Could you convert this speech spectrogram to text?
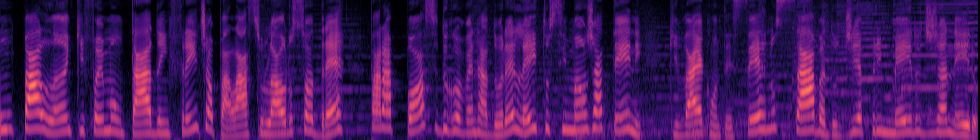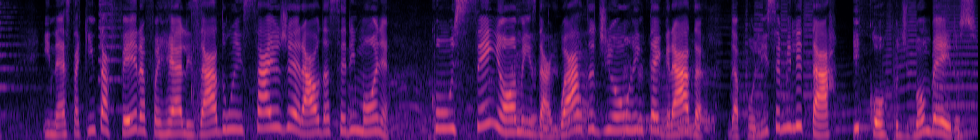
Um palanque foi montado em frente ao Palácio Lauro Sodré para a posse do governador eleito Simão Jatene, que vai acontecer no sábado, dia 1 de janeiro. E nesta quinta-feira foi realizado um ensaio geral da cerimônia, com os 100 homens da Guarda de Honra Integrada, da Polícia Militar e Corpo de Bombeiros.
